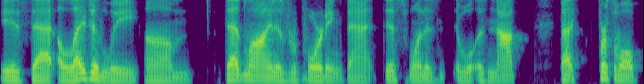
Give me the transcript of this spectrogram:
is that allegedly um, Deadline is reporting that this one is it will is not that first of all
